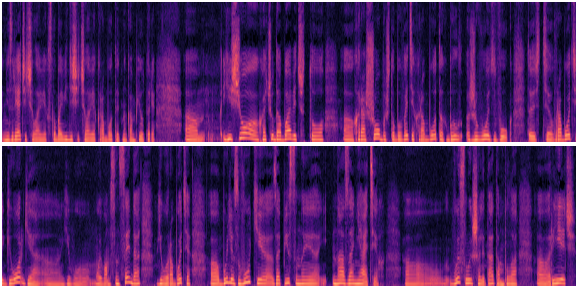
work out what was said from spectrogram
незрячий человек, слабовидящий человек работает на компьютере. Еще хочу добавить, что э, хорошо бы, чтобы в этих работах был живой звук. То есть в работе Георгия, э, его, мой вам сенсей, да, в его работе э, были звуки, записанные на занятиях. Вы слышали, да, там была речь,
